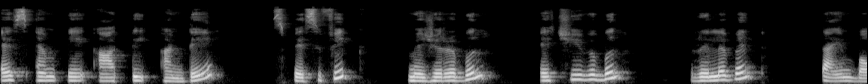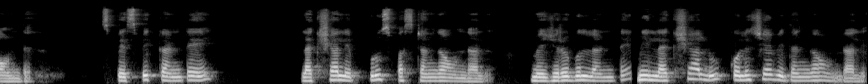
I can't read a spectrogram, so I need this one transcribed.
S M A R T అంటే specific measurable achievable relevant time bound specific అంటే లక్ష్యాలు ఎప్పుడూ స్పష్టంగా ఉండాలి. మెజరబుల్ అంటే మీ లక్ష్యాలు కొలిచే విధంగా ఉండాలి.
